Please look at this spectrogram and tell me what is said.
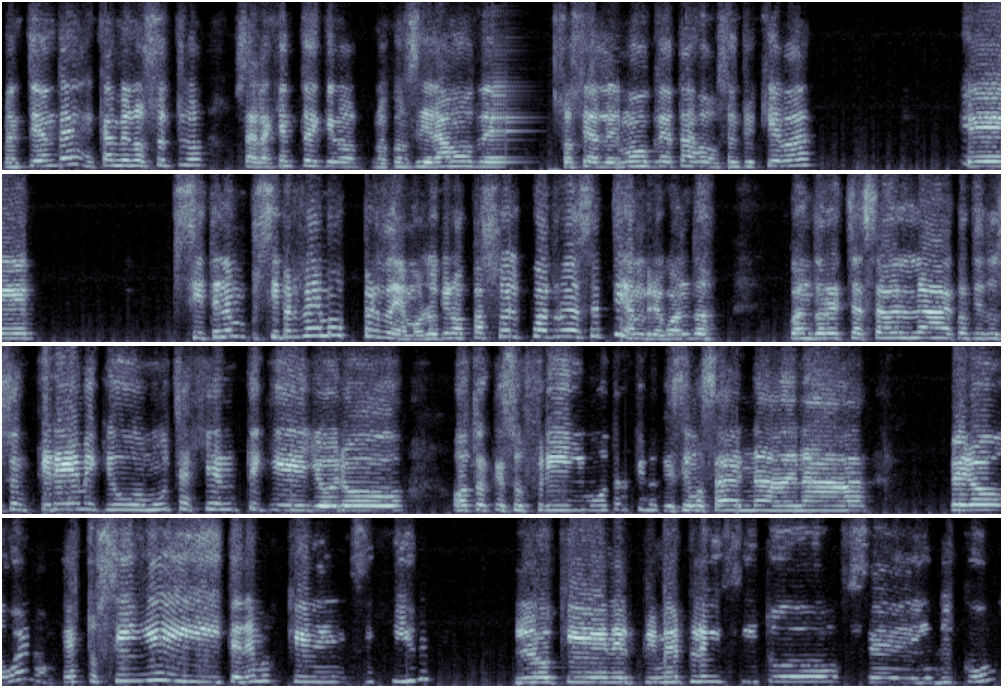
¿Me entiendes? En cambio nosotros, o sea, la gente que nos, consideramos de socialdemócratas o centroizquierda, eh, si, tenemos, si perdemos, perdemos. Lo que nos pasó el 4 de septiembre, cuando, cuando rechazaron la constitución, créeme que hubo mucha gente que lloró, otros que sufrimos, otros que no quisimos saber nada de nada. Pero bueno, esto sigue y tenemos que exigir lo que en el primer plebiscito se indicó,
